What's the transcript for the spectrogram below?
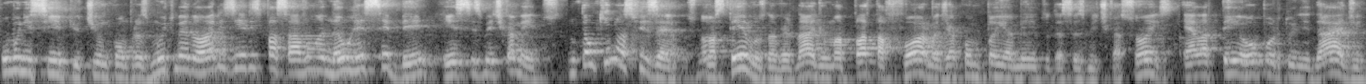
o município tinha compras muito menores e eles passavam a não receber esses medicamentos. Então, o que nós fizemos? Nós temos, na verdade, uma plataforma plataforma de acompanhamento dessas medicações, ela tem a oportunidade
